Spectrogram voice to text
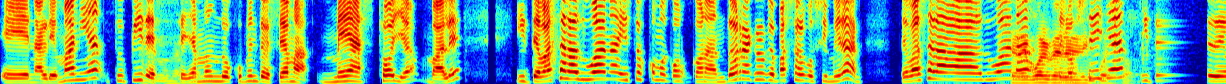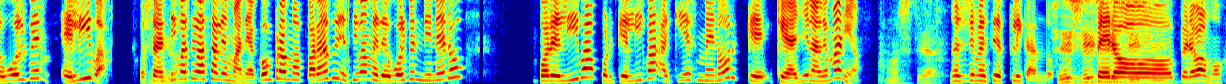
en Alemania, tú pides, se llama un documento que se llama Mea Stoya, ¿vale? Y te vas a la aduana, y esto es como con, Andorra, creo que pasa algo similar. Te vas a la aduana, te, lo sellan y te, devuelven el IVA. O sea, encima te vas a Alemania, compras más barato y encima me devuelven dinero por el IVA, porque el IVA aquí es menor que, que allí en Alemania. Hostia. No sé si me estoy explicando. Sí, sí, pero, sí, sí, Pero vamos,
